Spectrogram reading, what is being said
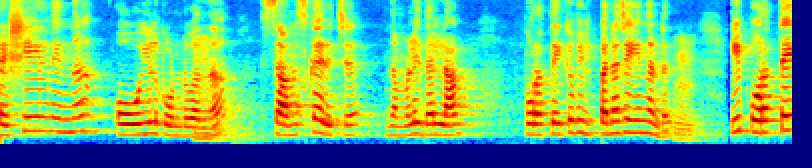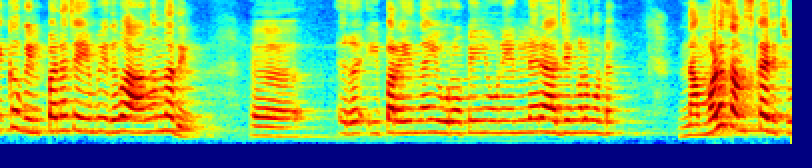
റഷ്യയിൽ നിന്ന് ഓയിൽ കൊണ്ടുവന്ന് സംസ്കരിച്ച് നമ്മൾ ഇതെല്ലാം പുറത്തേക്ക് വിൽപ്പന ചെയ്യുന്നുണ്ട്. ഈ പുറത്തേക്ക് വിൽപ്പന ചെയ്യുമ്പോൾ ഇത് വാങ്ങുന്നതിൽ ഈ പറയുന്ന യൂറോപ്യൻ യൂണിയനിലെ രാജ്യങ്ങളുമുണ്ട്. നമ്മൾ സംസ്കരിച്ചു.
